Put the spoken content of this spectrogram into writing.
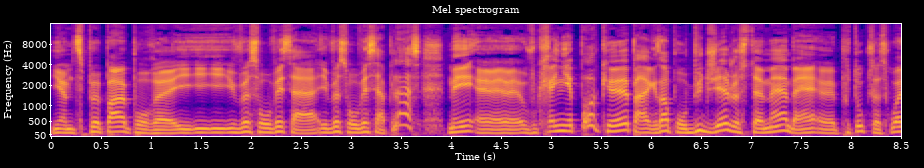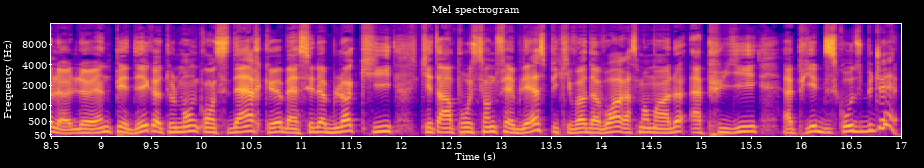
il a un petit peu peur pour euh, il, veut sauver sa il veut sauver sa place mais euh, vous craignez pas que par exemple au budget justement ben euh, plutôt que ce soit le, NPD que tout le monde considère que ben c'est le bloc qui qui est en position de faiblesse puis qui va devoir à ce moment-là appuyer appuyer le discours du budget?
